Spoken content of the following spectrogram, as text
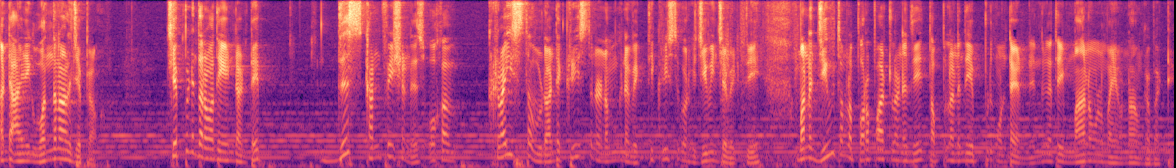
అంటే ఆయనకి వందనాలు చెప్పాం. చెప్పిన తర్వాత ఏంటంటే దిస్ కన్ఫెషన్ ఇస్ ఒక క్రైస్తవుడు అంటే క్రీస్తుని నమ్ముకున్న వ్యక్తి క్రీస్తు కొరకు జీవించే వ్యక్తి మన జీవితంలో పొరపాట్లు అనేది తప్పులు అనేది ఎప్పుడు ఉంటాయండి. ఎందుకంటే ఈ మానవులమై ఉన్నాం కాబట్టి.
